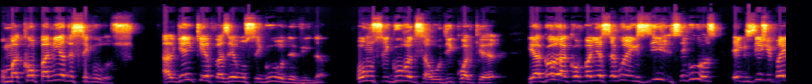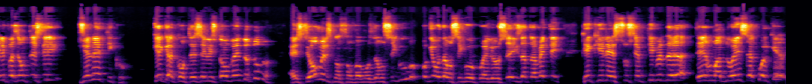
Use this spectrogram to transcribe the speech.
Uma companhia de seguros. Alguém quer fazer um seguro de vida ou um seguro de saúde qualquer, e agora a companhia de seguro exige, seguros exige para ele fazer um teste genético. Que, que acontece? Eles estão vendo tudo. Este homem, eles não são, vamos dar um seguro. Por que eu vou dar um seguro para ele? Eu sei exatamente que, que ele é suscetível de ter uma doença qualquer.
